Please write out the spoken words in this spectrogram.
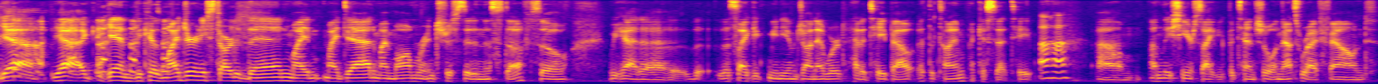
yeah yeah again because my journey started then my my dad and my mom were interested in this stuff so we had a the, the psychic medium john edward had a tape out at the time a cassette tape uh-huh. um, unleashing your psychic potential and that's where i found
